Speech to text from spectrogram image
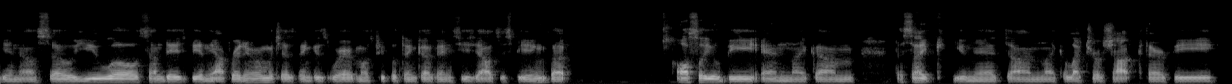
you know? So you will some days be in the operating room which i think is where most people think of anesthesiologists being but also you'll be in like um, the psych unit on like electroshock therapy.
